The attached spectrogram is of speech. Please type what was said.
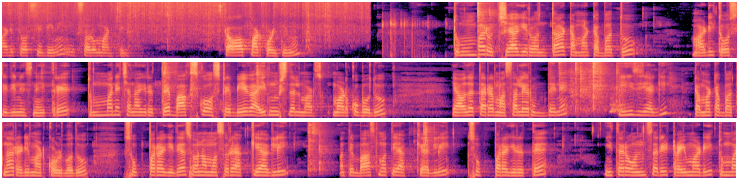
ಮಾಡಿ ತೋರಿಸಿದ್ದೀನಿ, ಈಗ ಸರ್ವ್ ಮಾಡ್ತೀನಿ. ಸ್ಟವ್ ಆಫ್ ಮಾಡ್ಕೊಳ್ತೀನಿ. ತುಂಬ ರುಚಿಯಾಗಿರುವಂಥ ಟೊಮಾಟೊ ಬಾತು ಮಾಡಿ ತೋರಿಸಿದ್ದೀನಿ ಸ್ನೇಹಿತರೆ. ತುಂಬಾ ಚೆನ್ನಾಗಿರುತ್ತೆ. ಬಾಕ್ಸ್ಗೂ ಅಷ್ಟೇ, ಬೇಗ ಐದು ನಿಮಿಷದಲ್ಲಿ ಮಾಡಿಸ್, ಮಾಡ್ಕೋಬೋದು. ಯಾವುದೇ ಥರ ಮಸಾಲೆ ರುಬ್ದೇ ಈಸಿಯಾಗಿ ಟೊಮಟೊ ಬಾತನ್ನ ರೆಡಿ ಮಾಡ್ಕೊಳ್ಬೋದು. ಸೂಪರಾಗಿದೆ. ಸೋನಾ ಮಸೂರಿ ಅಕ್ಕಿ ಆಗಲಿ, ಮತ್ತು ಬಾಸ್ಮತಿ ಅಕ್ಕಿ ಆಗಲಿ ಸೂಪರಾಗಿರುತ್ತೆ. ಈ ಥರ ಒಂದು ಸರಿ ಟ್ರೈ ಮಾಡಿ ತುಂಬಾ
